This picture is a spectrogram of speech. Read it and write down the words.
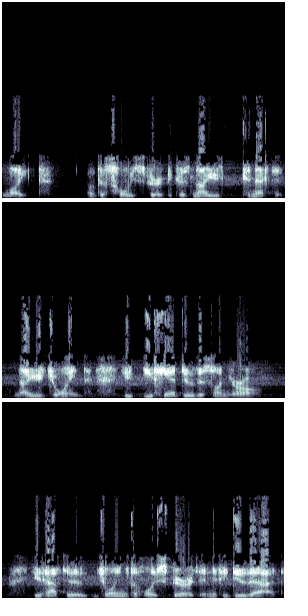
light of this Holy Spirit because now you're connected, now you're joined. You, you can't do this on your own. You have to join with the Holy Spirit, and if you do that,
